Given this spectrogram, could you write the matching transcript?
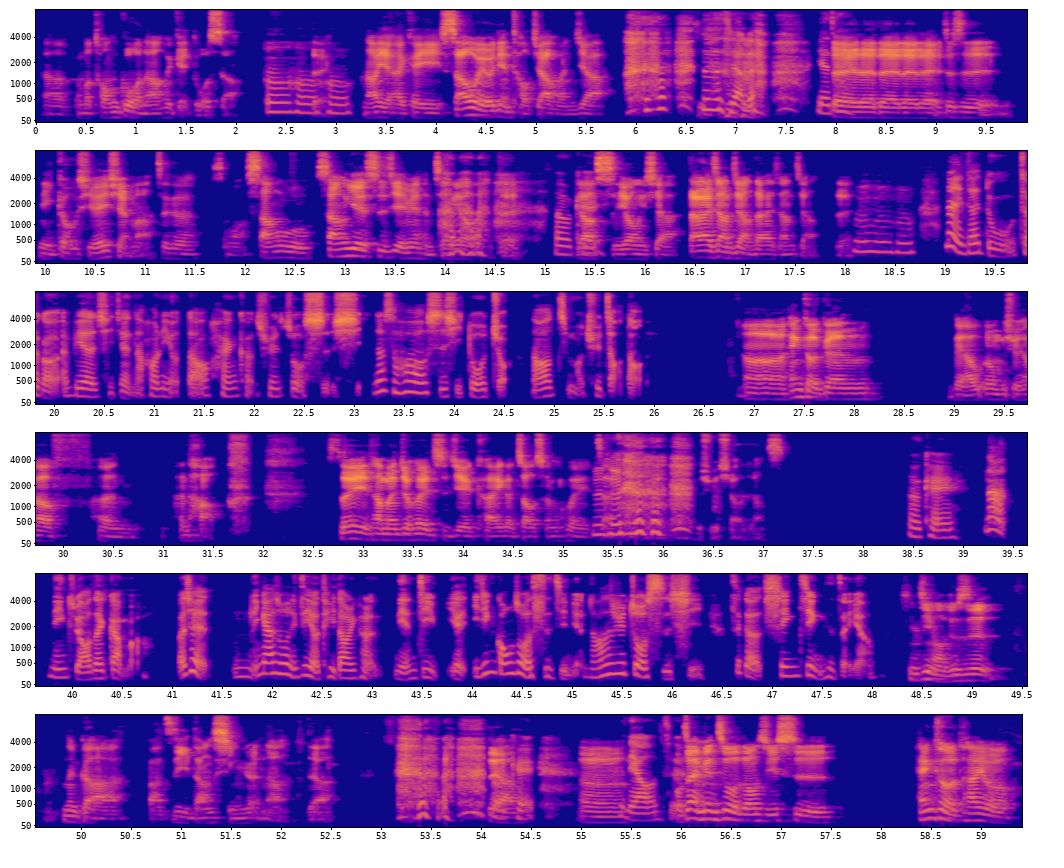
呃有没有通过，然后会给多少，嗯哼对哼，然后也还可以稍微有一点讨价还价。真的假的？也对太对对对对，就是 negotiation 嘛，这个什么商务商业世界里面很重要嘛，对。OK。要使用一下，大概像这样，大概像这样，对。嗯哼哼，那你在读这个 MBA 的期间，然后你有到 Hank 去做实习，那时候实习多久？然后怎么去找到的？呃，Hank 跟聊跟我们学校很很好，所以他们就会直接开一个招生会在学校这样子。OK，那你主要在干嘛？而且，嗯，应该说你自己有提到，你可能年纪也已经工作了十几年，然后再去做实习，这个心境是怎样？心境哦，就是那个啊，把自己当新人啊，对啊，对啊 OK，嗯、了解。我在里面做的东西是 h a n k e 它有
